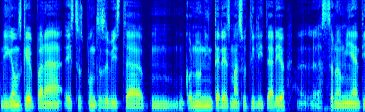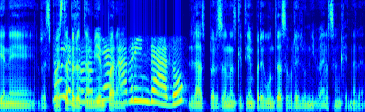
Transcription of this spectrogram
Digamos que para estos puntos de vista mm, con un interés más utilitario, la astronomía tiene respuesta, pero también para ha brindado las personas que tienen preguntas sobre el universo en general.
